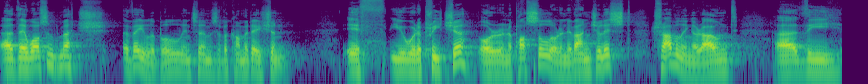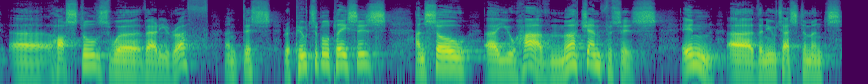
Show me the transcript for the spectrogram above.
uh, there wasn't much available in terms of accommodation if you were a preacher or an apostle or an evangelist traveling around, uh, the uh, hostels were very rough and disreputable places. And so uh, you have much emphasis in uh, the New Testament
